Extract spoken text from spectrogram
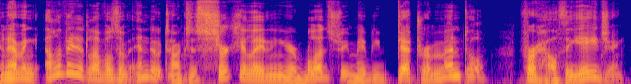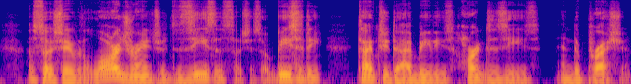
and having elevated levels of endotoxins circulating in your bloodstream may be detrimental for healthy aging, associated with a large range of diseases such as obesity, type 2 diabetes, heart disease, and depression.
